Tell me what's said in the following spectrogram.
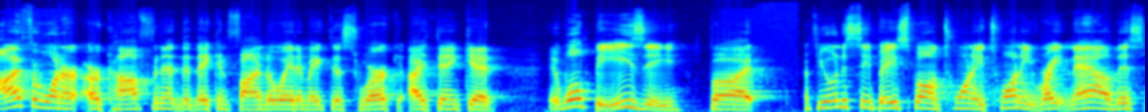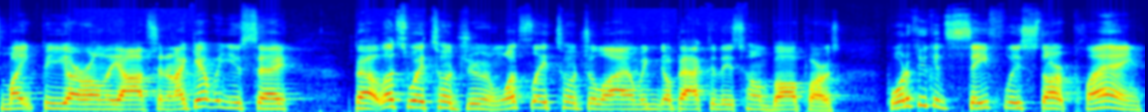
I for one are, are confident that they can find a way to make this work. I think it it won't be easy, but if you want to see baseball in 2020, right now this might be our only option. And I get what you say about let's wait till June, let's wait till July, and we can go back to these home ballparks. But what if you can safely start playing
